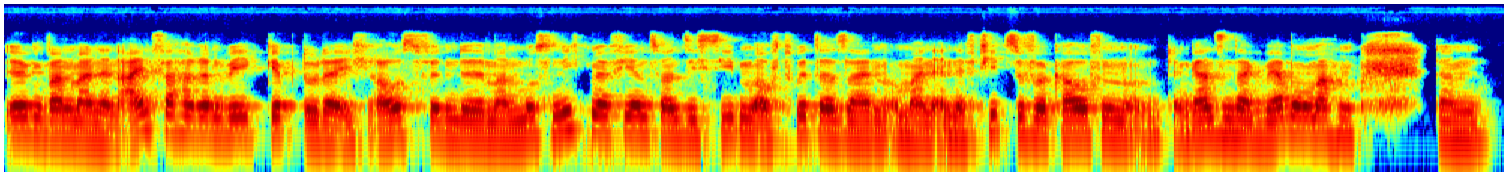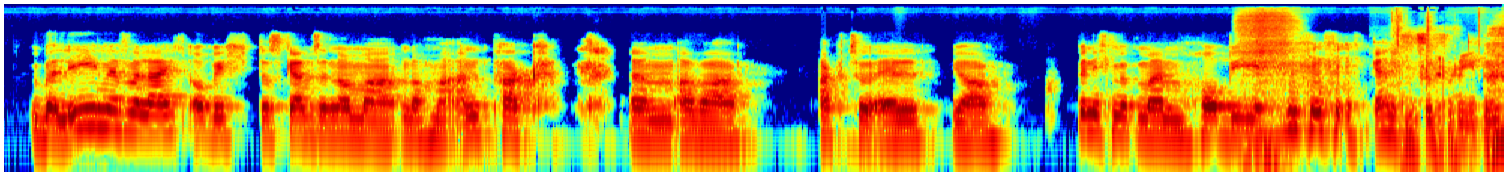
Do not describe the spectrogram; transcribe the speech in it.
irgendwann mal einen einfacheren Weg gibt oder ich rausfinde, man muss nicht mehr 24-7 auf Twitter sein, um ein NFT zu verkaufen und den ganzen Tag Werbung machen, dann überlege ich mir vielleicht, ob ich das Ganze nochmal noch mal anpacke. Ähm, aber aktuell, ja, bin ich mit meinem Hobby ganz okay. zufrieden.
